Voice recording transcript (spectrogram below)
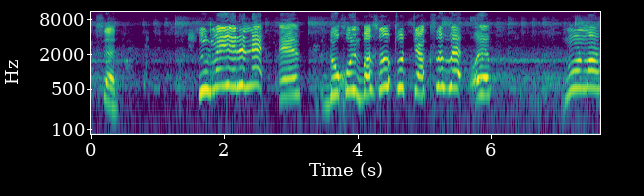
tutacaksın. Sürme yerine e, dokun basılı tutacaksın ve e, normal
